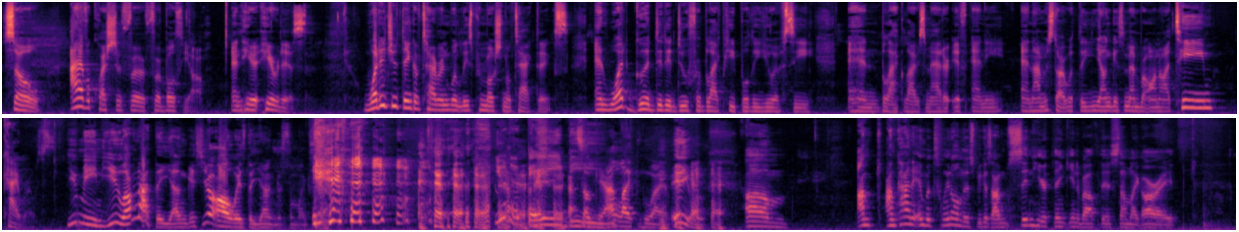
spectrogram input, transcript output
So I have a question for, for both y'all. And here, here it is. What did you think of Tyron Woodley's promotional tactics? And what good did it do for black people, the UFC, and Black Lives Matter, if any? And I'm going to start with the youngest member on our team, Kairos. You mean you? I'm not the youngest. You're always the youngest amongst us. You're the baby. That's okay. I like who I am. Anyway, um, I'm I'm kind of in between on this because I'm sitting here thinking about this. I'm like, all right,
